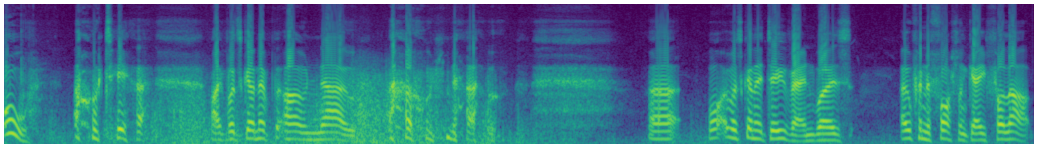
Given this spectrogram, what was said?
Oh! Oh dear! I was going to... Oh no! Oh no! Uh, what I was going to do then was open the throttle and go full up,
